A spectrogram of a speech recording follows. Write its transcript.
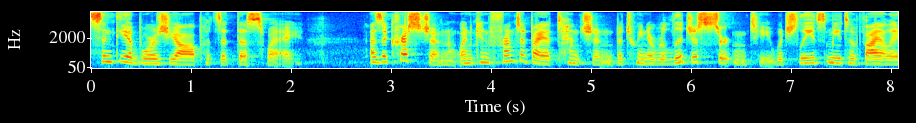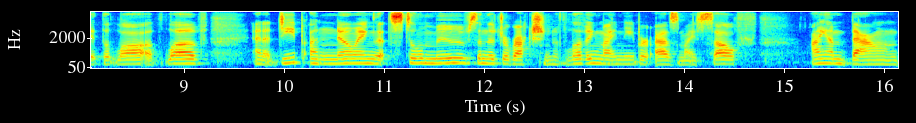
Cynthia Bourgeault puts it this way As a Christian, when confronted by a tension between a religious certainty which leads me to violate the law of love and a deep unknowing that still moves in the direction of loving my neighbor as myself, I am bound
